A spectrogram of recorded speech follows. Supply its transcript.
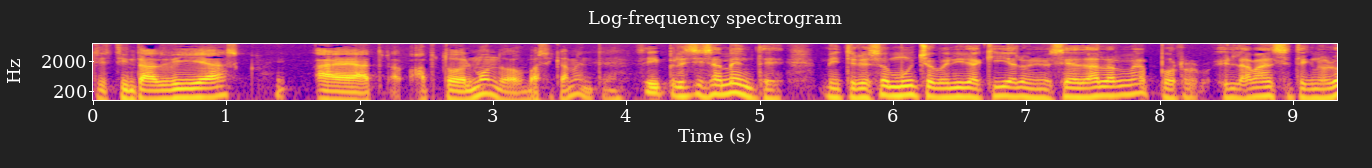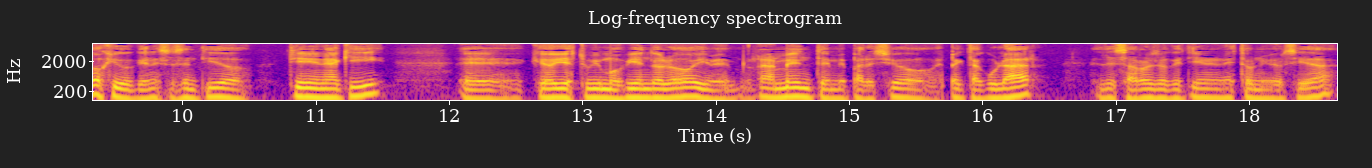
distintas vías a, todo el mundo, básicamente. Sí, precisamente. Me interesó mucho venir aquí a la Universidad de Dalarna por el avance tecnológico que en ese sentido tienen aquí, eh, que hoy estuvimos viéndolo y me, realmente me pareció espectacular el desarrollo que tienen en esta universidad.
